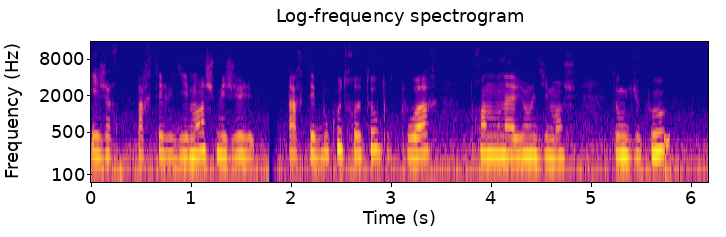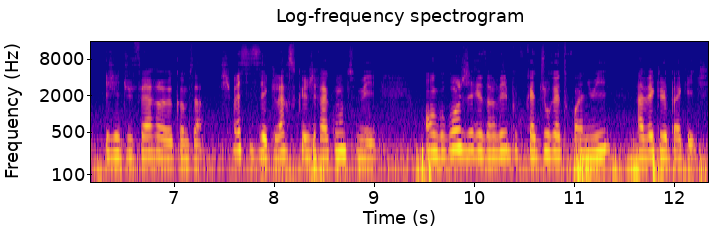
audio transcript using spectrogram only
et je repartais le dimanche mais je partais beaucoup trop tôt pour pouvoir prendre mon avion le dimanche. Donc du coup j'ai dû faire euh, comme ça. Je sais pas si c'est clair ce que je raconte mais en gros j'ai réservé pour 4 jours et 3 nuits avec le package.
